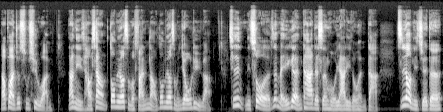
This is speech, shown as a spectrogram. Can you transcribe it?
然后不然就出去玩。然后你好像都没有什么烦恼，都没有什么忧虑吧？其实你错了，这每一个人他的生活压力都很大。只有你觉得，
